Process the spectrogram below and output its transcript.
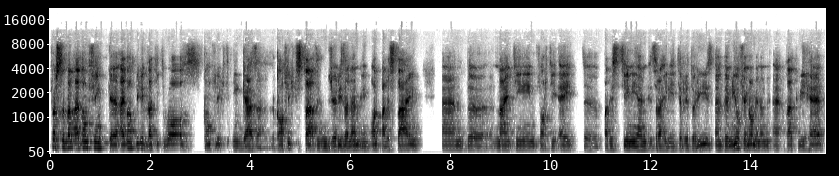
First of all, I don't think, uh, I don't believe that it was conflict in Gaza. The conflict started in Jerusalem, in all Palestine, and uh, 1948 uh, Palestinian Israeli territories, and the new phenomenon uh, that we had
